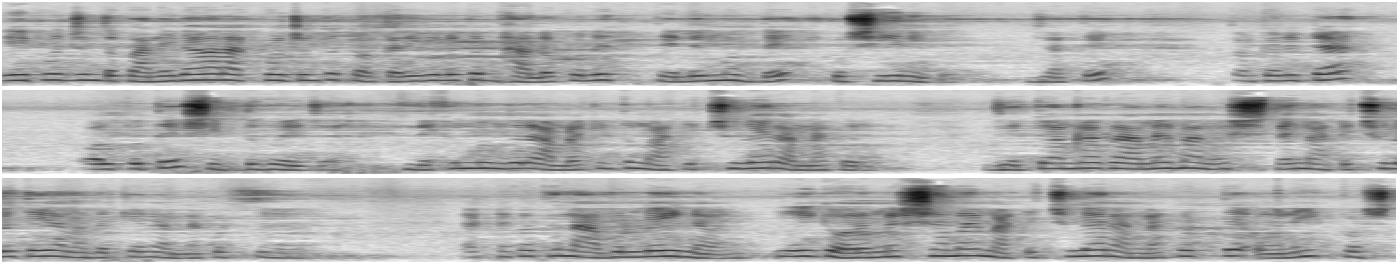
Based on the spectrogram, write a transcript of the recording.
এই পর্যন্ত পানি দেওয়ার আগ পর্যন্ত তরকারিগুলোকে ভালো করে তেলের মধ্যে কষিয়ে নিব, যাতে তরকারিটা অল্পতেই সিদ্ধ হয়ে যায়। দেখুন বন্ধুরা, আমরা কিন্তু মাটির চুলায় রান্না করি। যেহেতু আমরা গ্রামের মানুষ, তাই মাটির চুলাতেই আমাদেরকে রান্না করতে হয়। একটা কথা না বললেই নয়, এই গরমের সময় মাটির চুলায় রান্না করতে অনেক কষ্ট।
